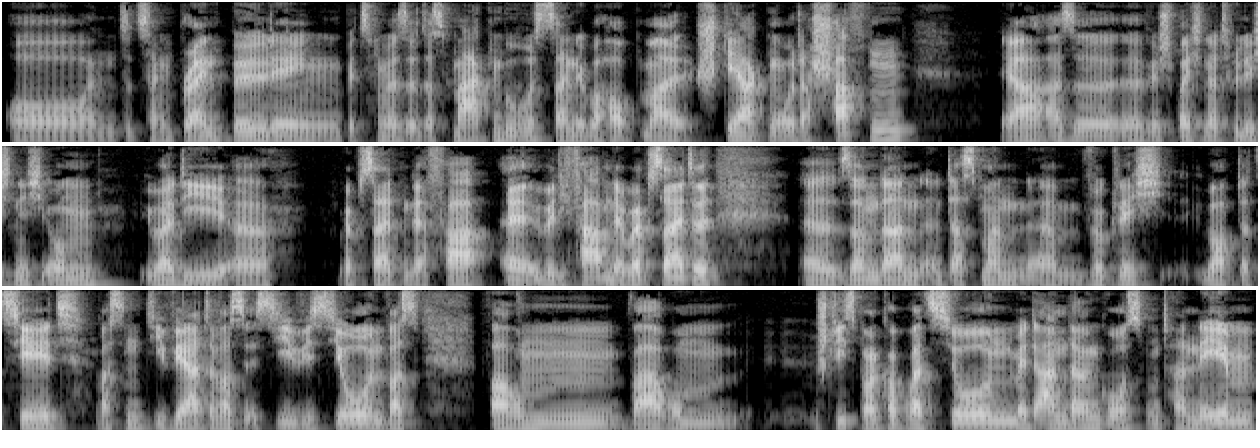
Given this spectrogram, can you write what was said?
und sozusagen Brandbuilding beziehungsweise das Markenbewusstsein überhaupt mal stärken oder schaffen. Ja, also äh, wir sprechen natürlich nicht um über die äh, Webseiten der Far äh, über die Farben der Webseite, äh, sondern dass man ähm, wirklich überhaupt erzählt, was sind die Werte, was ist die Vision, was, warum, warum schließt man Kooperationen mit anderen großen Unternehmen,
